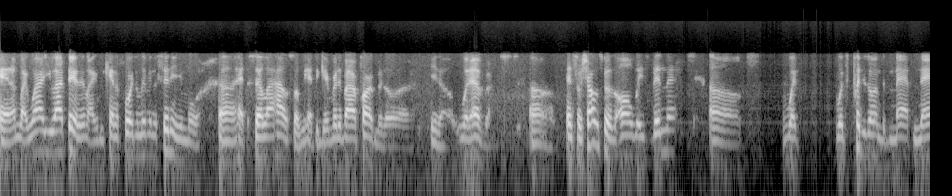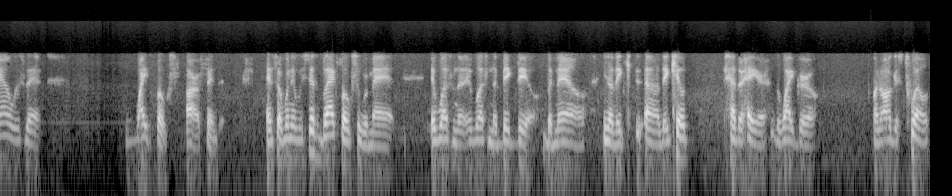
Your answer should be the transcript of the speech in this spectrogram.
And I'm like, why are you out there? They're like, we can't afford to live in the city anymore. Uh, had to sell our house, or we had to get rid of our apartment, or you know, whatever. Um, and so Charlottesville has always been that. Uh, what what's put it on the map now is that white folks are offended, and so when it was just black folks who were mad, it wasn't a it wasn't a big deal. But now, you know, they uh, they killed Heather Heyer, the white girl, on August 12th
